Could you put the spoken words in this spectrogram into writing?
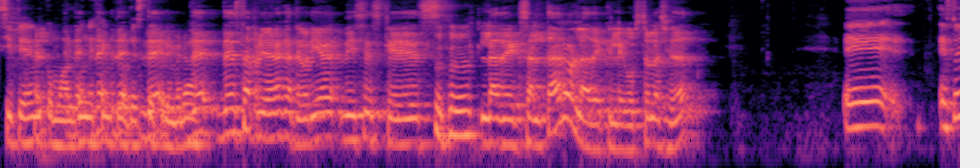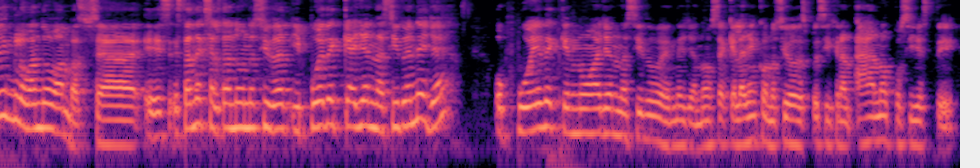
si tienen como algún ejemplo de, este. De, esta primera categoría, dices que es la de exaltar o la de que le gustó la ciudad. Eh, estoy englobando ambas, o sea, están exaltando una ciudad y puede que hayan nacido en ella o puede que no hayan nacido en ella, ¿no? O sea, que la hayan conocido después y dijeran, ah, no, pues sí, este,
